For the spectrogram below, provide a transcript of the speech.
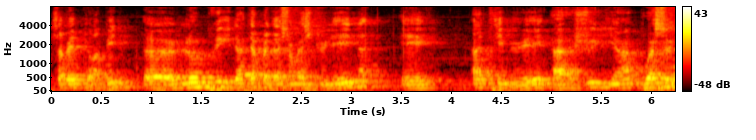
Ça va être plus rapide. Euh, le prix d'interprétation masculine est attribué à Julien Boissonnier.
